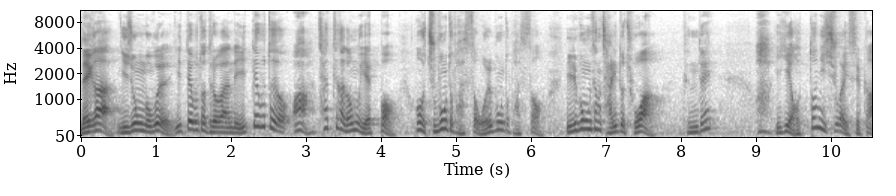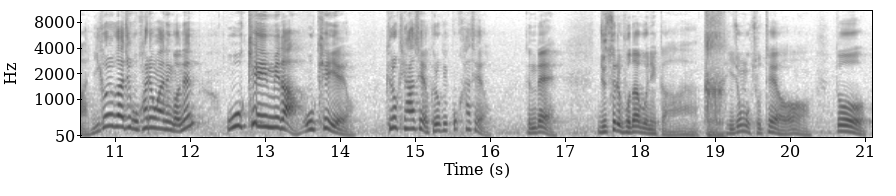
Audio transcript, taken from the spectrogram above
내가 이 종목을 이때부터 들어가는데 이때부터 아 차트가 너무 예뻐. 어 주봉도 봤어. 월봉도 봤어. 일봉상 자리도 좋아. 근데 아 이게 어떤 이슈가 있을까? 이걸 가지고 활용하는 거는 오케이입니다. 오케이예요. 그렇게 하세요. 그렇게 꼭 하세요. 근데 뉴스를 보다 보니까 크, 이 종목 좋대요. 또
